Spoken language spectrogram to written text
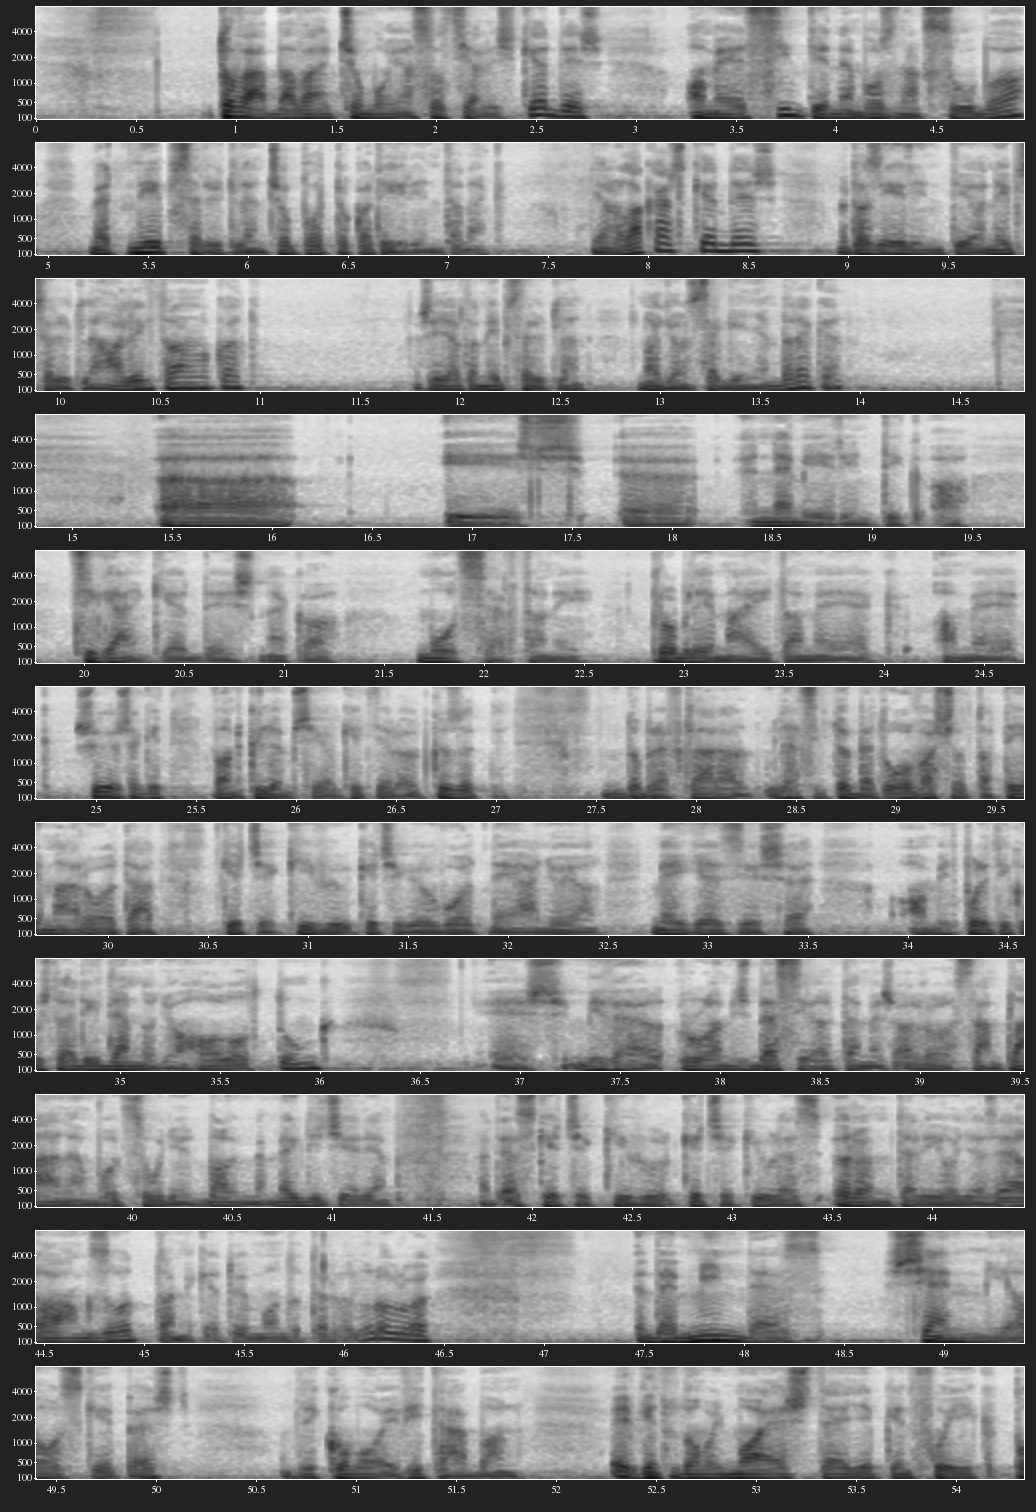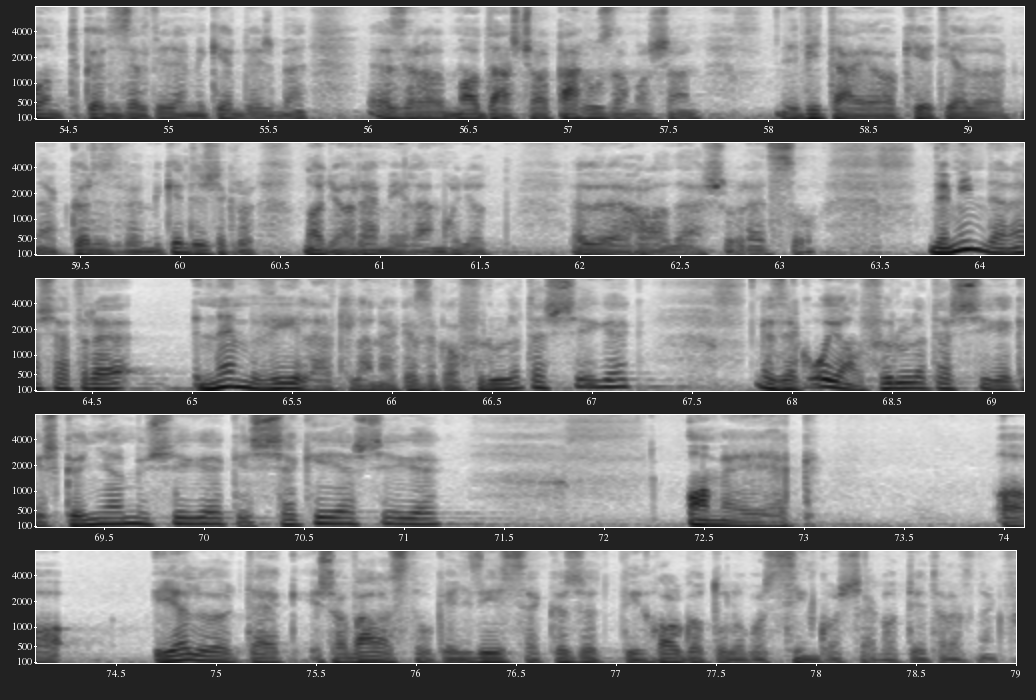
Továbbá van egy csomó olyan szociális kérdés, amelyet szintén nem hoznak szóba, mert népszerűtlen csoportokat érintenek. Ilyen a lakáskérdés, mert az érinti a népszerűtlen hajléktalanokat, és egyáltalán népszerűtlen nagyon szegény embereket, nem érintik a cigány kérdésnek a módszertani problémáit, amelyek, amelyek súlyosak. Itt van különbség a két jelölt között. Dobrev Klára látszik többet olvasott a témáról, tehát kétség kívül, kétségül volt néhány olyan megjegyzése, amit politikustól eddig nem nagyon hallottunk, és mivel rólam is beszéltem, és arról aztán pláne nem volt szó, hogy valamiben megdicsérjem, hát ez kétség kívül, kétség kívül ez örömteli, hogy ez elhangzott, amiket ő mondott erről a dologról, de mindez semmi ahhoz képest, hogy egy komoly vitában Egyébként tudom, hogy ma este egyébként folyik pont környezetvédelmi kérdésben ezzel a madással párhuzamosan egy vitája a két jelöltnek környezetvédelmi kérdésekről. Nagyon remélem, hogy ott előrehaladásról lesz szó. De minden esetre nem véletlenek ezek a felületességek, ezek olyan felületességek és könnyelműségek és sekélyességek, amelyek a jelöltek és a választók egy része közötti hallgatólagos szinkosságot tételeznek.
